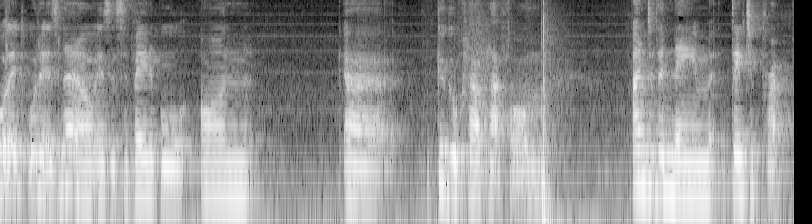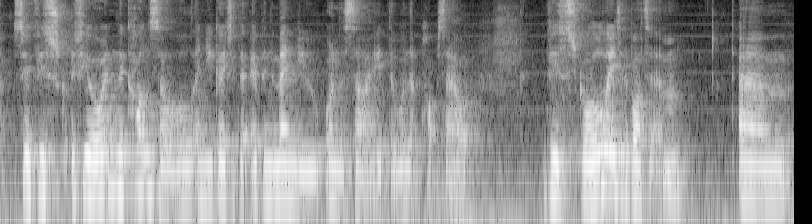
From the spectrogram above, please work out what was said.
what it, what it is now is it's available on uh, Google Cloud Platform under the name Data Prep. So if you if you're in the console and you go to the open the menu on the side, the one that pops out, if you scroll all the way to the bottom, um,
